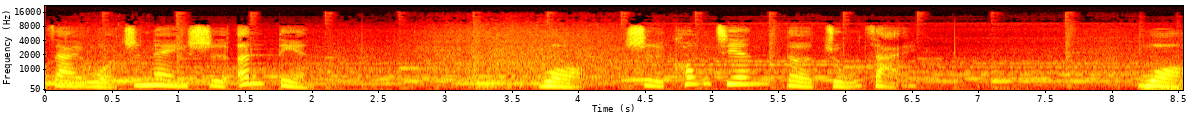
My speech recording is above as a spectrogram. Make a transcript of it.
在我之内是恩典，我是空间的主宰，我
